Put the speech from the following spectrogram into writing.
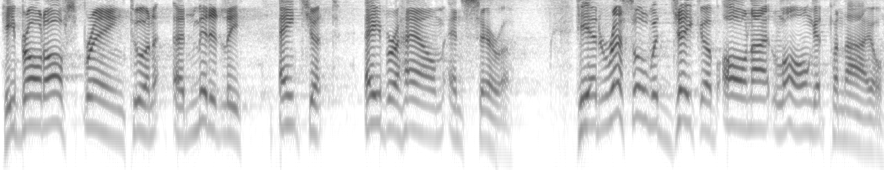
He brought offspring to an admittedly ancient Abraham and Sarah. He had wrestled with Jacob all night long at Peniel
